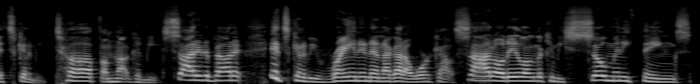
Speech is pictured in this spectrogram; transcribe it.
It's going to be tough. I'm not going to be excited about it. It's going to be raining and I got to work outside all day long. There can be so many things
